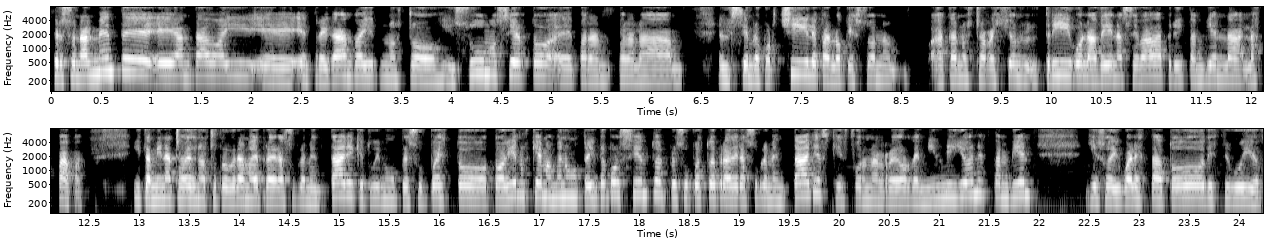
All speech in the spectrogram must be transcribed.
personalmente he andado ahí entregando ahí nuestros insumos, ¿cierto? para, para la, el siembra por Chile, para lo que son acá en nuestra región el trigo, la avena, cebada, pero y también las papas. Y también a través de nuestro programa de pradera suplementaria, que tuvimos un presupuesto, todavía nos queda más o menos un 30% del presupuesto de praderas suplementarias, que fueron alrededor de mil millones también, y eso igual está todo distribuido.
